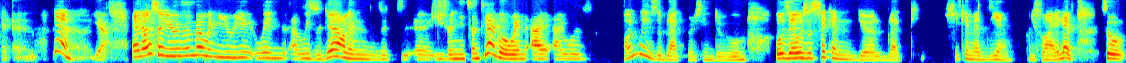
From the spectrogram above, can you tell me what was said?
And, and yeah, uh, yeah. And also, you remember when you when I was a girl, and uh, even in Santiago, when I I was always a black person in the room. Oh, there was a second girl, black. She came at the end before I left. So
